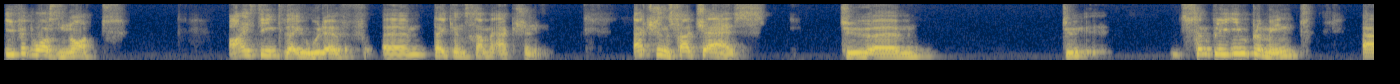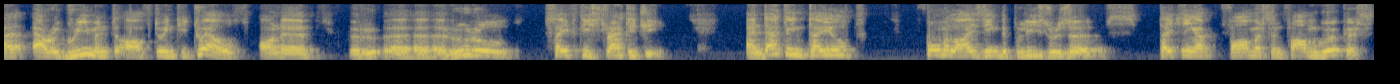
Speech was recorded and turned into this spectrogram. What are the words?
If it was not, I think they would have um, taken some action. Action such as to um, to simply implement uh, our agreement of 2012 on a, a, a, rural safety strategy, and that entailed formalizing the police reserves, taking up farmers and farm workers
